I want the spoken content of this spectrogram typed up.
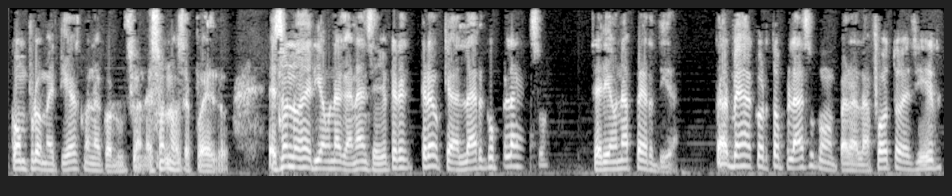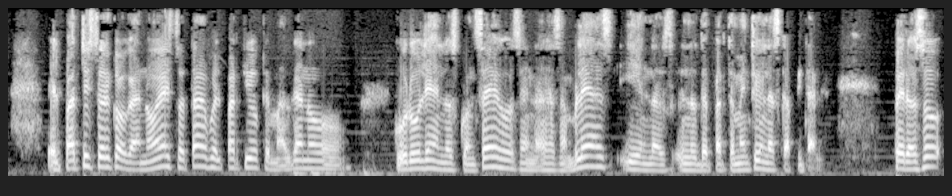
comprometidas con la corrupción. Eso no se puede. lo- Eso no sería una ganancia. Yo creo que a largo plazo sería una pérdida. Tal vez a corto plazo, como para la foto, decir, el pacto histórico ganó esto, tal, fue el partido que más ganó curules en los consejos, en las asambleas y en los, en los departamentos y en las capitales. Pero eso,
